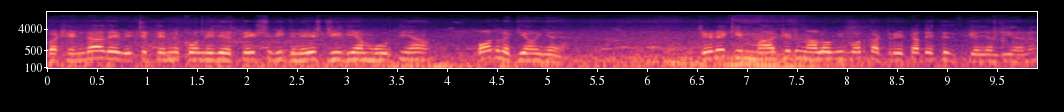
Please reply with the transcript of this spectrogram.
ਬਠਿੰਡਾ ਦੇ ਵਿੱਚ ਤਿੰਨ ਕੋਨੇ ਦੇ ਉੱਤੇ ਸ਼੍ਰੀ ਗਣੇਸ਼ ਜੀ ਦੀਆਂ ਮੂਰਤੀਆਂ ਬਹੁਤ ਲੱਗੀਆਂ ਹੋਈਆਂ ਹੈ ਜਿਹੜੇ ਕਿ ਮਾਰਕੀਟ ਨਾਲੋਂ ਵੀ ਬਹੁਤ ਘੱਟ ਰੇਟਾਂ ਤੇ ਇੱਥੇ ਦਿੱਤੀਆਂ ਜਾਂਦੀਆਂ ਹਨ।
